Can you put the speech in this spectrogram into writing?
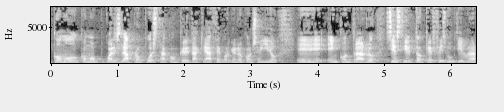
como, cuál es la propuesta concreta que hace, porque no he conseguido eh, encontrarlo. Sí es cierto que Facebook tiene, una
